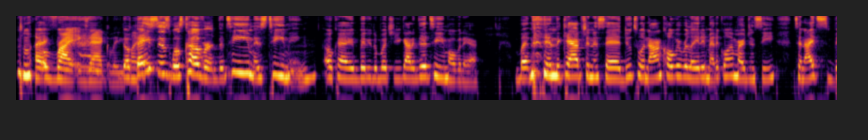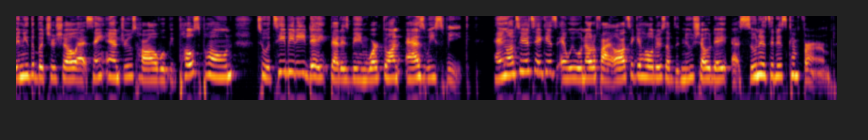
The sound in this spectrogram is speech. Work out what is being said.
like Right, exactly. the basis was covered. The team is teaming. Okay, Benny the Butcher, you got a good team over there. But in the caption it said, due to a non-COVID related medical emergency, tonight's Benny the Butcher show at St. Andrews Hall will be postponed to a TBD date that is being worked on as we speak. Hang on to your tickets and we will notify all ticket holders of the new show date as soon as it is confirmed.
